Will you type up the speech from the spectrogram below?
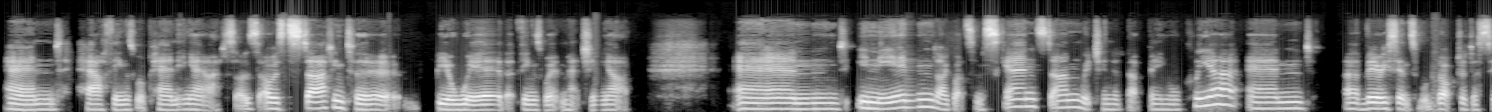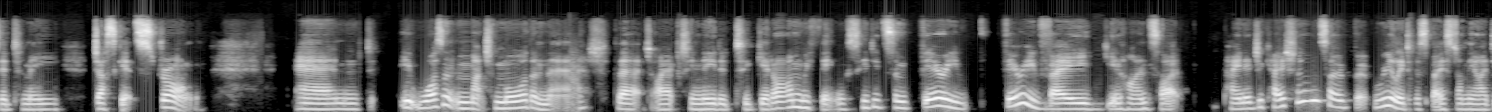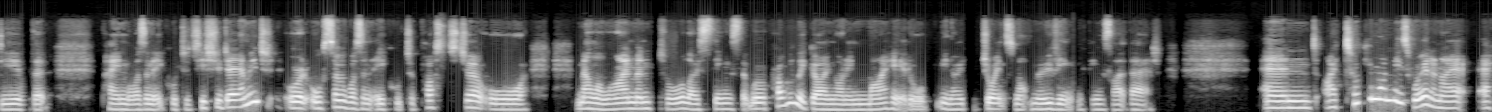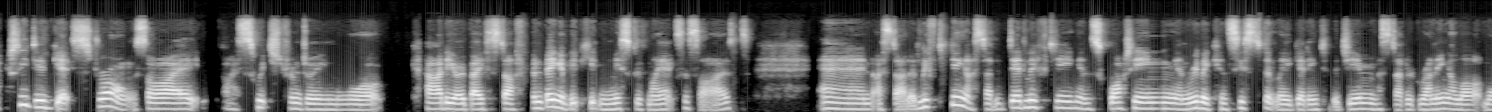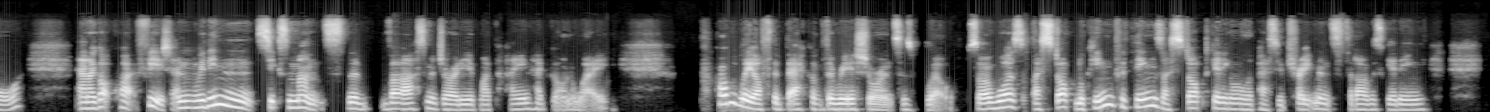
and how things were panning out. So I was, I was starting to be aware that things weren't matching up. And in the end, I got some scans done, which ended up being all clear. And a very sensible doctor just said to me, just get strong. And it wasn't much more than that that I actually needed to get on with things. He did some very, very vague, in hindsight, pain education. So, but really just based on the idea that pain wasn't equal to tissue damage, or it also wasn't equal to posture or malalignment, or all those things that were probably going on in my head, or you know, joints not moving, things like that. And I took him on his word, and I actually did get strong. So I I switched from doing more cardio based stuff and being a bit hit and miss with my exercise. And I started lifting, I started deadlifting and squatting and really consistently getting to the gym. I started running a lot more and I got quite fit. And within six months, the vast majority of my pain had gone away, probably off the back of the reassurance as well. So I was, I stopped looking for things, I stopped getting all the passive treatments that I was getting.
